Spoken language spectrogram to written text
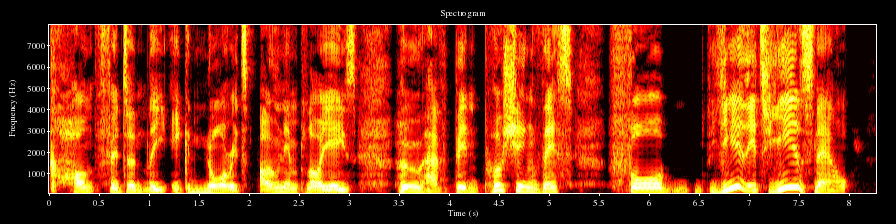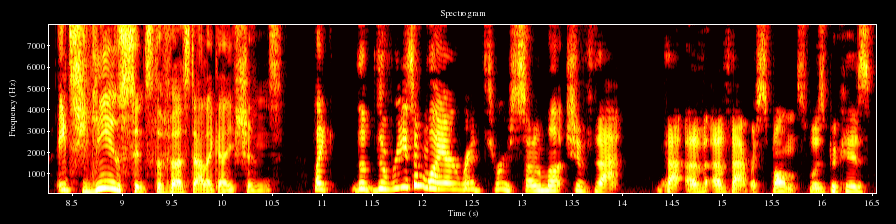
confidently ignore its own employees who have been pushing this for years. It's years now. It's years since the first allegations. Like the the reason why I read through so much of that that of of that response was because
